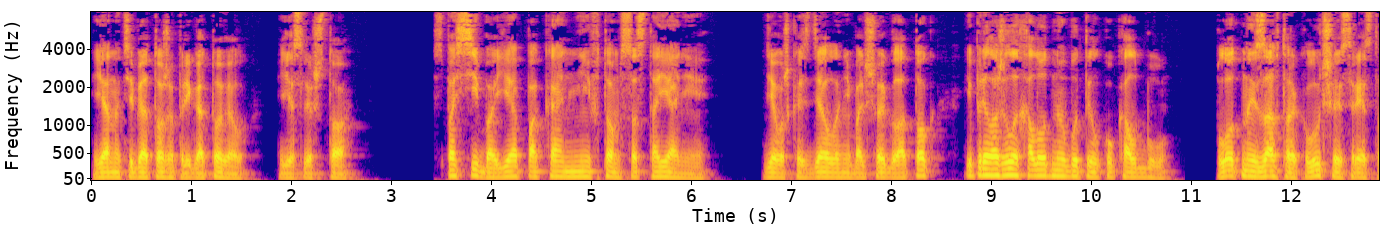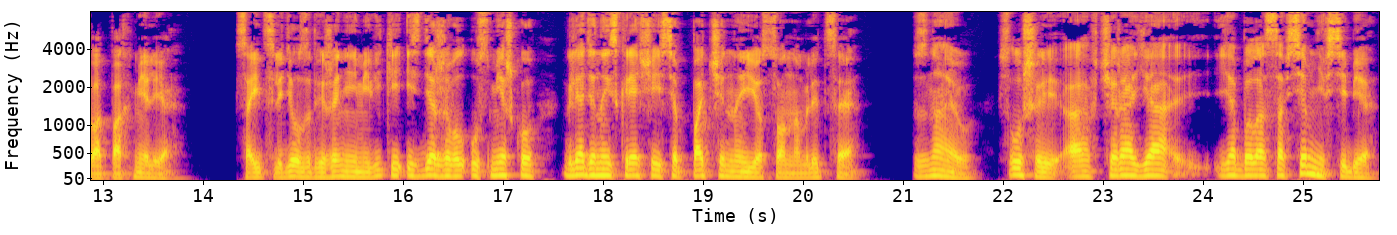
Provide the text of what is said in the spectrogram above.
«Я на тебя тоже приготовил, если что». «Спасибо, я пока не в том состоянии». Девушка сделала небольшой глоток и приложила холодную бутылку к колбу. «Плотный завтрак – лучшее средство от похмелья». Саид следил за движениями Вики и сдерживал усмешку, глядя на искрящиеся патчи на ее сонном лице. «Знаю. Слушай, а вчера я... я была совсем не в себе?»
